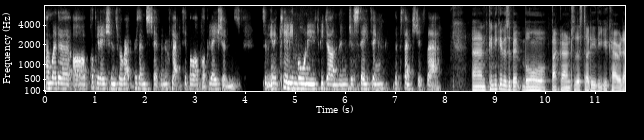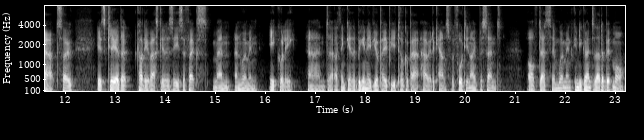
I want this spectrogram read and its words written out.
and whether our populations were representative and reflective of our populations so, you know, clearly more needs to be done than just stating the percentages there. And can you give us a bit more background to the study that you carried out? So, it's clear that cardiovascular disease affects men and women equally. And uh, I think in the beginning of your paper, you talk about how it accounts for 49% of deaths in women. Can you go into that a bit more?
